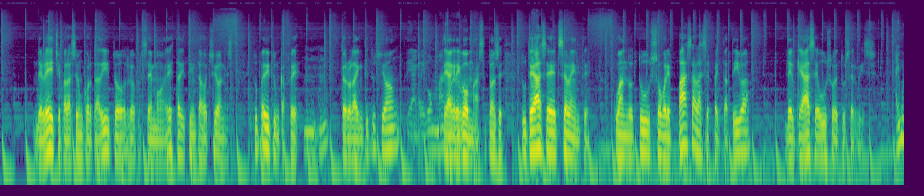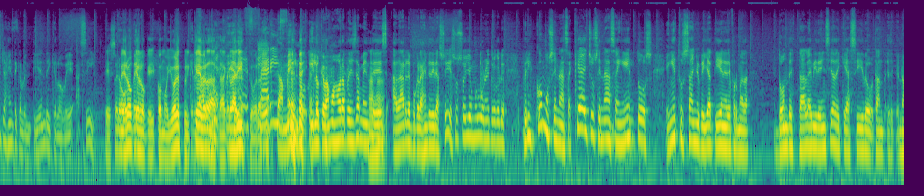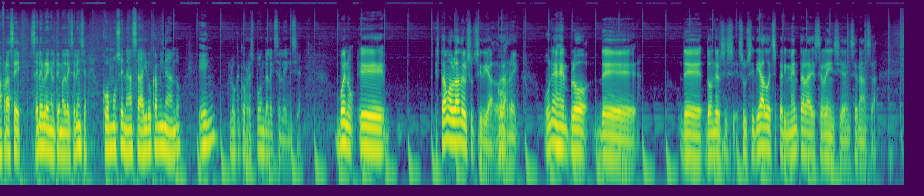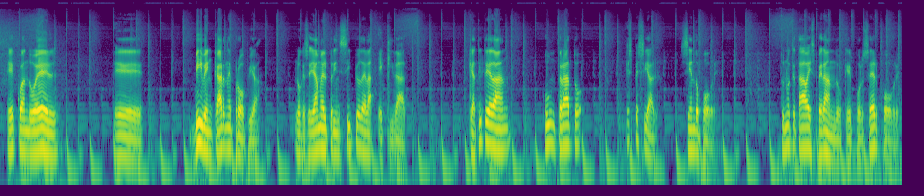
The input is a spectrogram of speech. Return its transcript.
de leche para hacer un cortadito, le ofrecemos estas distintas opciones. Tú pediste un café, pero la institución te agregó más. Te agregó más. Entonces, tú te haces excelente cuando tú sobrepasas las expectativas del que hace uso de tu servicio hay mucha gente que lo entiende y que lo ve así. Espero que lo que, como yo le expliqué, ¿verdad? Está clarito, ¿verdad? Exactamente. Y lo que vamos ahora precisamente es a darle, porque la gente dirá, sí, eso soy yo muy bonito. Lo que Pero ¿y cómo Senasa? ¿Qué ha hecho Senasa en estos, en estos años que ya tiene de formada? ¿Dónde está la evidencia de que ha sido, una frase célebre en el tema de la excelencia, cómo Senasa ha ido caminando en lo que corresponde a la excelencia? Bueno, eh, estamos hablando del subsidiado. Correcto. Un ejemplo de, de donde el subsidiado experimenta la excelencia en Senasa es cuando él eh, vive en carne propia lo que se llama el principio de la equidad. Que a ti te dan un trato especial siendo pobre. Tú no te estabas esperando que por ser pobre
